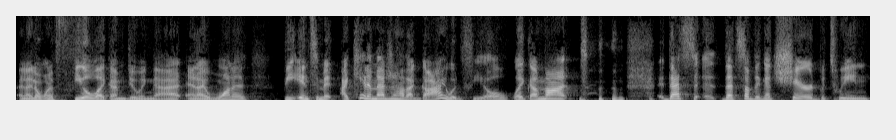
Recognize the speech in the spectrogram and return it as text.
And I don't want to feel like I'm doing that. And I want to, be intimate. I can't imagine how that guy would feel. Like I'm not that's that's something that's shared between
